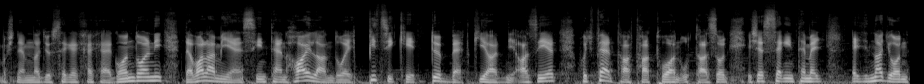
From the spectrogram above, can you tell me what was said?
most nem nagy összegekre kell gondolni, de valamilyen szinten hajlandó egy picikét többet kiadni azért, hogy fenntarthatóan utazzon. És ez szerintem egy, egy nagyon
